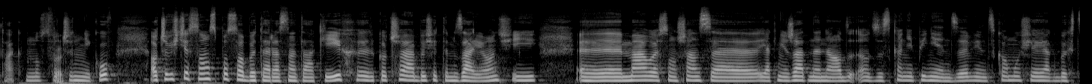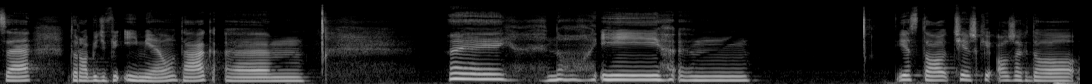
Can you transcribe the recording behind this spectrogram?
tak, mnóstwo tak. czynników. Oczywiście są sposoby teraz na takich, tylko trzeba by się tym zająć i y, małe są szanse, jak nie żadne, na od, odzyskanie pieniędzy, więc komu się jakby chce to robić w imię, tak. Ym, no i jest to ciężki orzech do,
